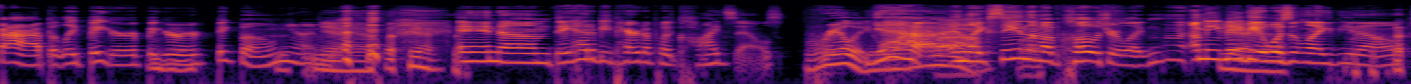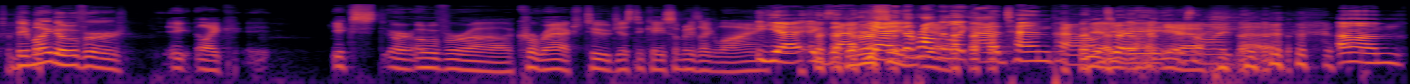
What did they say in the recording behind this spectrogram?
fat, but like bigger, bigger, big bone, you know what I mean? Mm-hmm. Yeah, yeah, yeah. and um they had to be paired up with Clydesdales. Really? Yeah. Wow. And like seeing them up close, you're like, mm, I mean, maybe Yeah. it wasn't like, you know, they might over, like, ex- or over uh, correct too, just in case somebody's like lying. Yeah, exactly. Yeah, seen- they're probably yeah. like add ten pounds, Yeah, right, yeah. or something like that. um,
